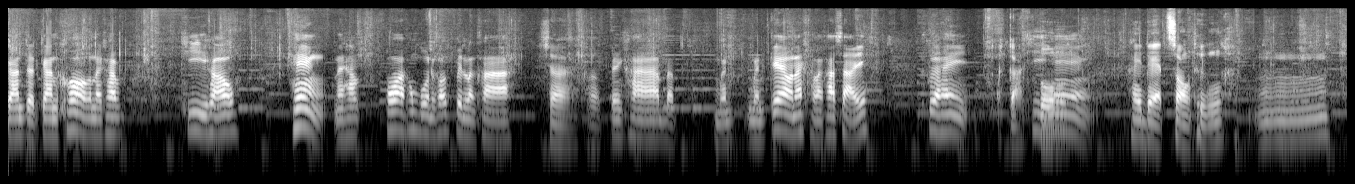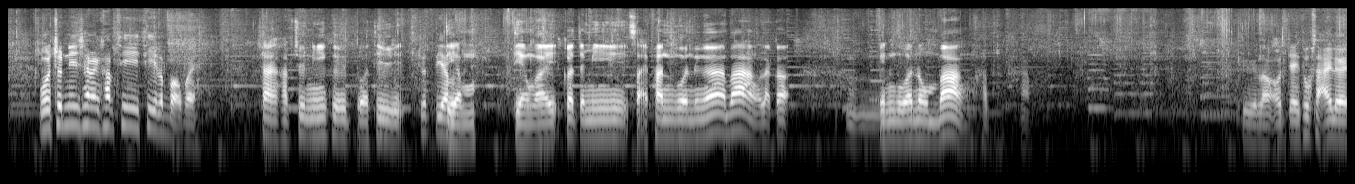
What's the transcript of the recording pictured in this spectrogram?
การจัดการคอกนะครับ ขี้เขาแห้งนะครับ เพราะว่าข้างบนเขาเป็นหลังคาใช่ครับเป็นคาแบบเหมือนเหมือนแก้วนะหลังคาใสเพื่อให้อากาศขี้โปร่งแห้งให้แดดส่องถึงอืมวัวชุดนี้ใช่ไหมครับที่ที่เราบอกไป ใช่ครับชุดนี้คือตัวที่ชุดเตรียมเตรียมเตรียมไว้ก็จะมีสายพันธุ์งัวเนื้อบ้าง แล้วก็อืมเป็นงัวนมบ้างครับ คือเราเอาใจทุกสายเลย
